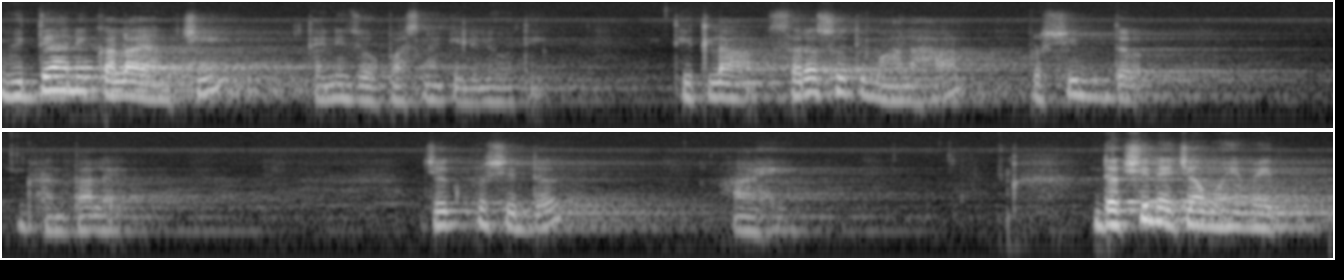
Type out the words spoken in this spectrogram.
विद्या आणि कला यांची त्यांनी जोपासना केलेली होती. तिथला सरस्वती महाल हा प्रसिद्ध ग्रंथालय जगप्रसिद्ध आहे. दक्षिणेच्या मोहिमेत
